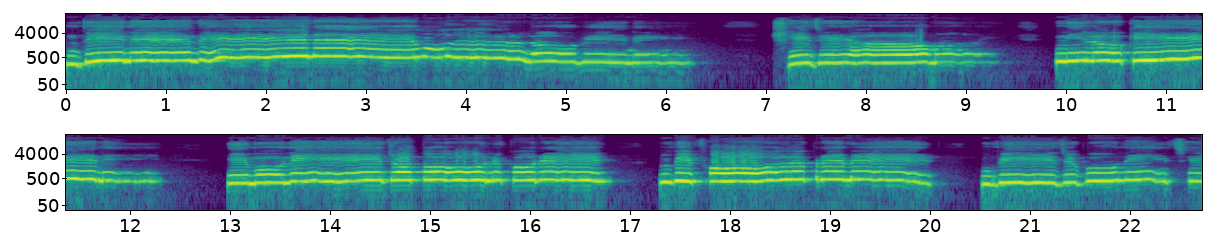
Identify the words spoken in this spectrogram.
দিনে দিনে সে যে আমায় মনে যতন করে বিফল প্রেমের বীজ বুনেছে,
